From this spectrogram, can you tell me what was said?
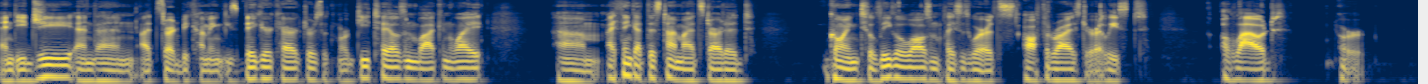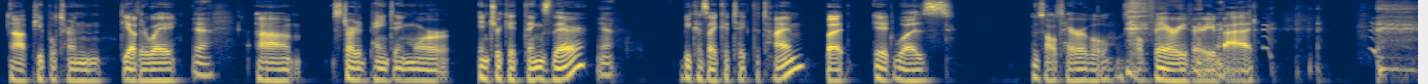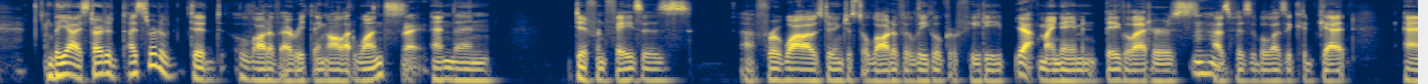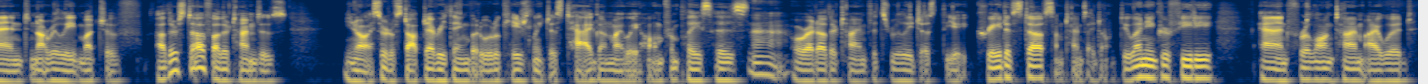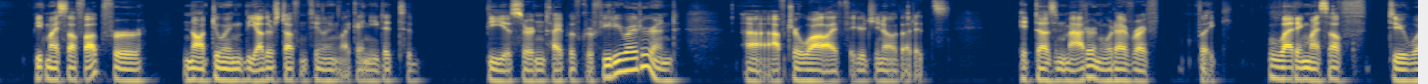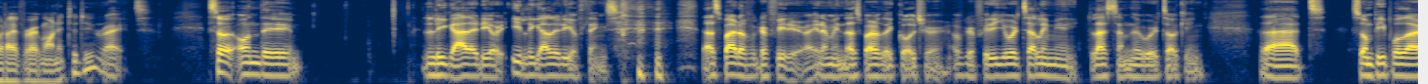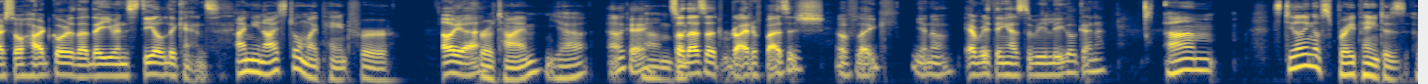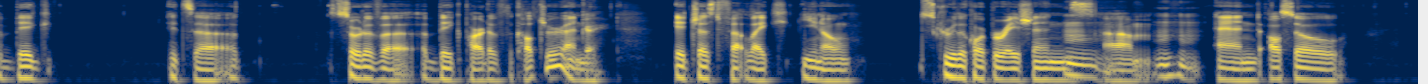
NDG, and then I'd started becoming these bigger characters with more details in black and white. Um, I think at this time I had started going to legal walls in places where it's authorized or at least allowed, or uh, people turn the other way Yeah. um, started painting more intricate things there. Yeah. Because I could take the time, but it was it was all terrible. It was all very very bad. But yeah, I started. I sort of did a lot of everything all at once, Right. And then different phases. Uh, for a while, I was doing just a lot of illegal graffiti. Yeah. my name in big letters, Mhm. as visible as it could get, and not really much of other stuff. Other times, it was you know, I sort of stopped everything, but it would occasionally just tag on my way home from places. Uh-huh. Or at other times, it's really just the creative stuff. Sometimes I don't do any graffiti. And for a long time, I would beat myself up for not doing the other stuff and feeling like I needed to be a certain type of graffiti writer. And uh, after a while, I figured, you know, that it's it doesn't matter, and whatever I like, letting myself do whatever I wanted to do. Right. So on the legality or illegality of things, that's part of graffiti, right? I mean, that's part of the culture of graffiti. You were telling me last time that we were talking that some people are so hardcore that they even steal the cans. I mean, I stole my paint for Oh yeah. for a time. Yeah. Okay. um, so that's a rite of passage of like, you know, everything has to be legal kind of. Um, stealing of spray paint is a big. It's a, a sort of a, a big part of the culture, and Okay. it just felt like you know, screw the corporations, Mm. um, Mhm. and also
